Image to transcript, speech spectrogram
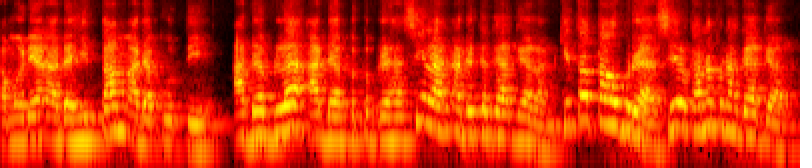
Kemudian ada hitam, ada putih. Ada bela, ada keberhasilan, ada kegagalan. Kita tahu berhasil karena pernah gagal.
